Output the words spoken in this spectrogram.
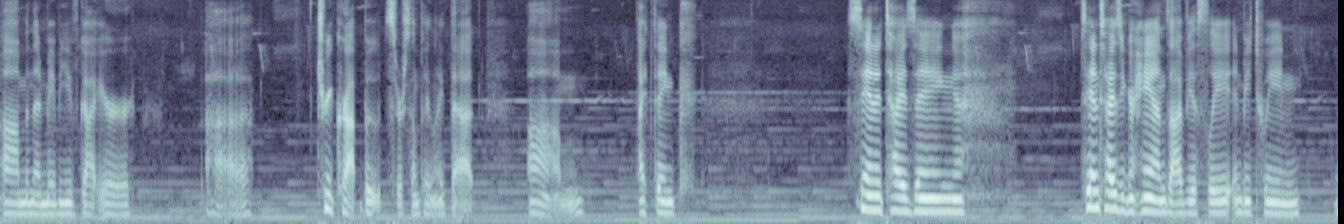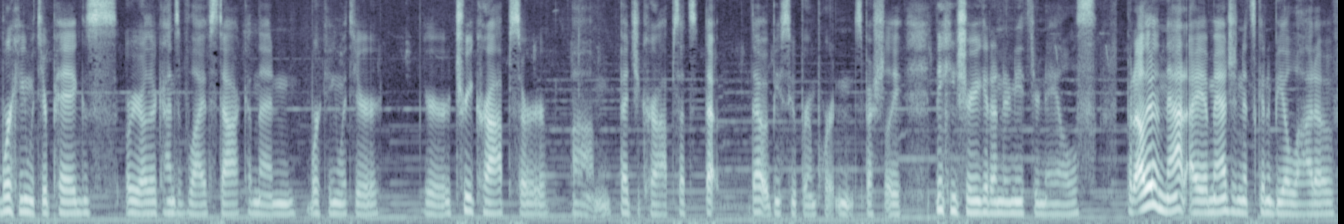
um, and then maybe you've got your uh, tree crop boots or something like that. Um, I think sanitizing, sanitizing your hands obviously in between working with your pigs or your other kinds of livestock and then working with your your tree crops or um, veggie crops. That's that that would be super important, especially making sure you get underneath your nails. But other than that, I imagine it's going to be a lot of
